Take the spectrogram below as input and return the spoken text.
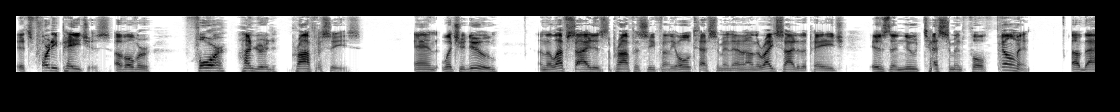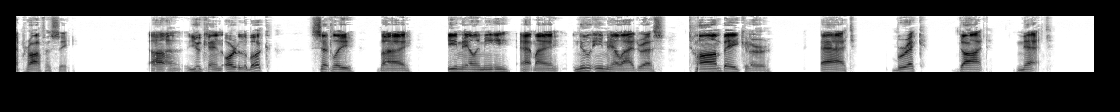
It's 40 pages of over 400 prophecies. And what you do on the left side is the prophecy from the Old Testament, and on the right side of the page is the New Testament fulfillment of that prophecy. Uh, you can order the book simply by emailing me at my new email address, Tom Baker at brick.net.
